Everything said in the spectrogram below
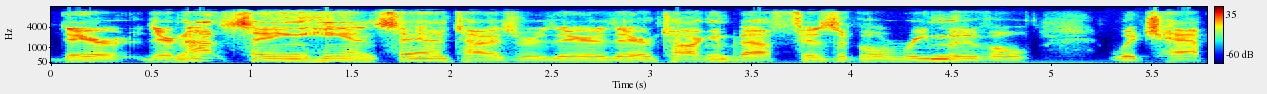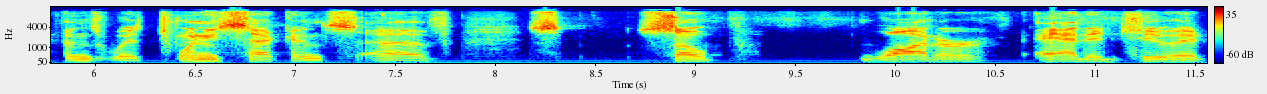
they're they're not saying hand sanitizer there they're talking about physical removal which happens with 20 seconds of soap water added to it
